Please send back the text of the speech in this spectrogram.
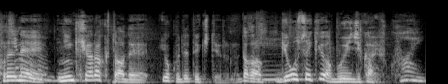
これね、人気キャラクターでよく出てきてるね。だから、業績は V 字回復。はい。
